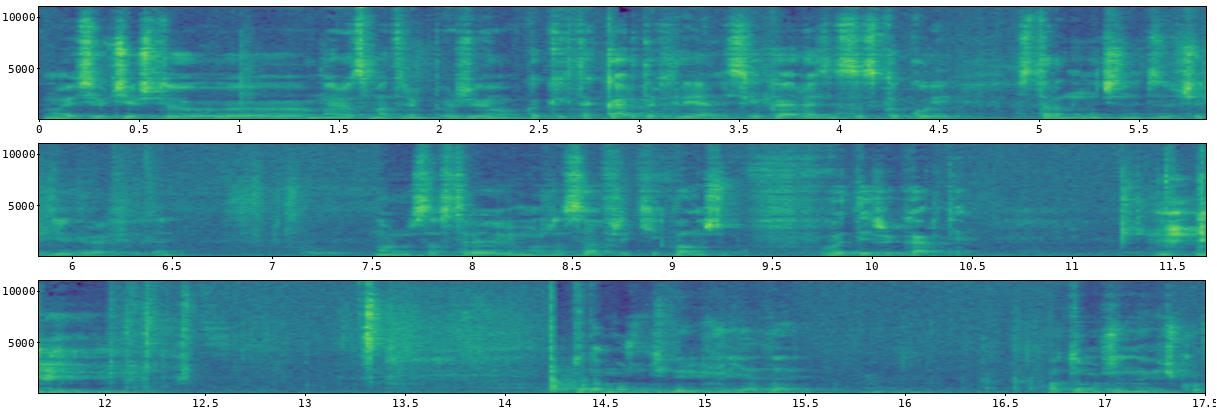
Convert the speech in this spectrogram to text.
Ну, если учесть, что э, мы рассматриваем, живем в каких-то картах реальности, какая разница, с какой страны начинать изучать географию, да? Можно с Австралии, можно с Африки. Главное, чтобы в этой же карте. Туда можно теперь уже я, да? Потом уже новичков.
